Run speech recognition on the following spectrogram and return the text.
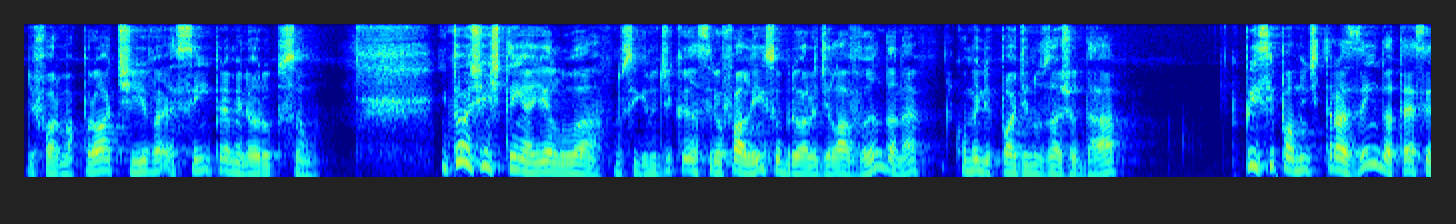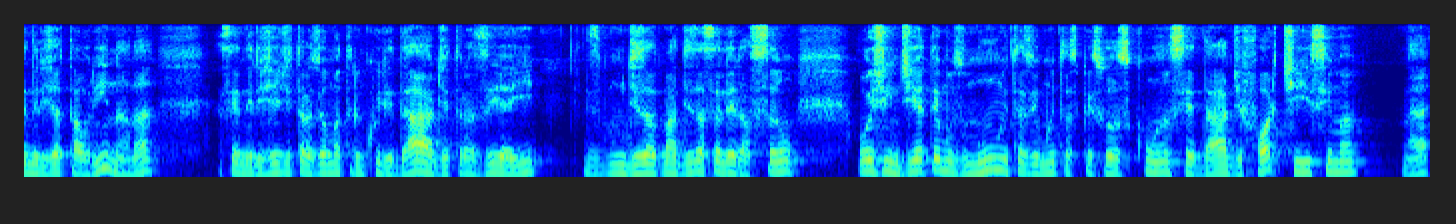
de forma proativa, é sempre a melhor opção. Então a gente tem aí a lua no signo de câncer. Eu falei sobre o óleo de lavanda, né? Como ele pode nos ajudar, principalmente trazendo até essa energia taurina, né? Essa energia de trazer uma tranquilidade, trazer aí uma desaceleração. Hoje em dia temos muitas e muitas pessoas com ansiedade fortíssima, né?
